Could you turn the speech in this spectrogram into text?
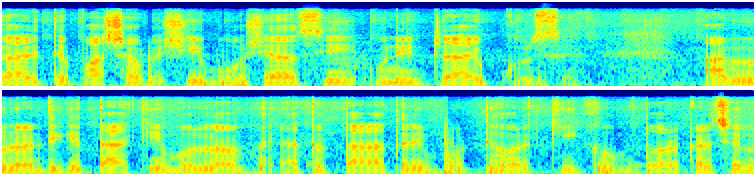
গাড়িতে পাশাপাশি বসে আছি, উনি ড্রাইভ করছে। আমি ওনার দিকে তাকিয়ে বললাম, এত তাড়াতাড়ি ভর্তি হওয়ার কি খুব দরকার ছিল?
